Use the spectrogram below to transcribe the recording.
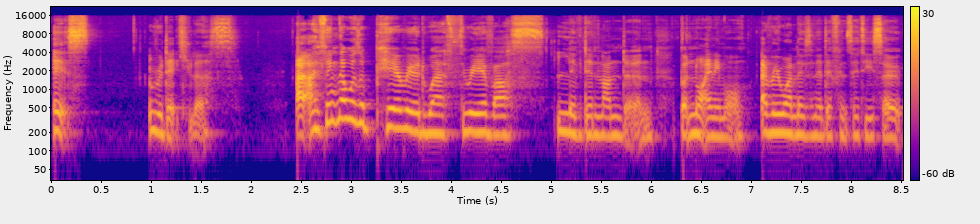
It's ridiculous. I think there was a period where three of us lived in London, but not anymore. Everyone lives in a different city. So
